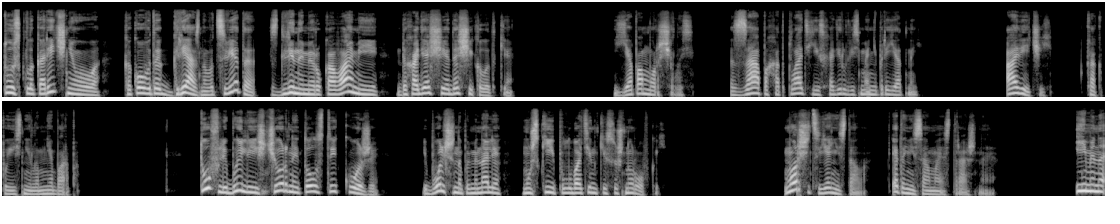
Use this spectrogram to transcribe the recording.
тускло-коричневого, какого-то грязного цвета, с длинными рукавами и доходящее до щиколотки. Я поморщилась. Запах от платья исходил весьма неприятный. Овечий, как пояснила мне Барб. Туфли были из черной толстой кожи и больше напоминали мужские полуботинки со шнуровкой. Морщиться я не стала. Это не самое страшное. Именно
